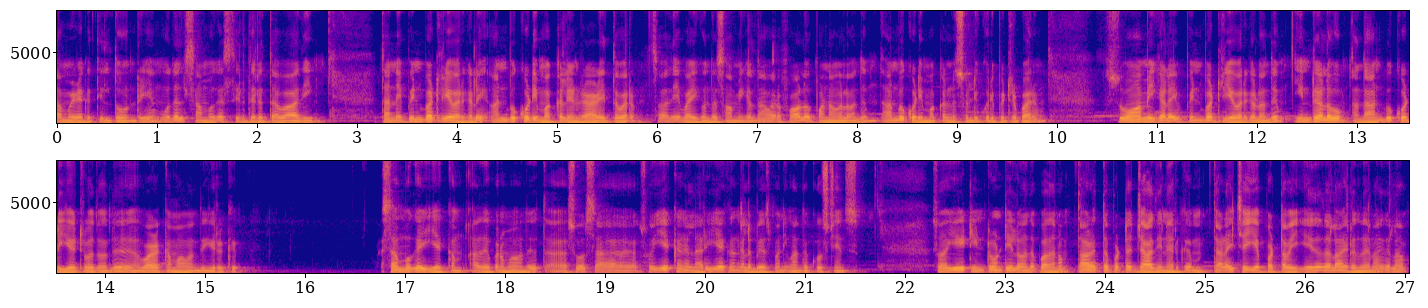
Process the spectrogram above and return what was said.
தமிழகத்தில் தோன்றிய முதல் சமூக சீர்திருத்தவாதி தன்னை பின்பற்றியவர்களை அன்புக்கொடி மக்கள் என்று அழைத்தவர். ஸோ அதே வைகுந்த சுவாமிகள் தான். அவரை ஃபாலோ பண்ணவங்களை வந்து அன்புக்கொடி மக்கள்னு சொல்லி குறிப்பிட்டிருப்பார். சுவாமிகளை பின்பற்றியவர்கள் வந்து இன்றளவும் அந்த அன்பு கொடி ஏற்றுவது வந்து வழக்கமாக வந்து இருக்குது சமூக இயக்கம். அதுக்கப்புறமா வந்து ஸோ ஸோ இயக்கங்கள் நிறைய இயக்கங்களை பேஸ் பண்ணி வந்த கொஸ்டின்ஸ் ஸோ எயிட்டீன் டுவெண்ட்டியில் வந்து பார்த்தோன்னா தாழ்த்தப்பட்ட ஜாதியினருக்கு தடை செய்யப்பட்டவை எதெல்லாம் இருந்ததுன்னா இதெல்லாம்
